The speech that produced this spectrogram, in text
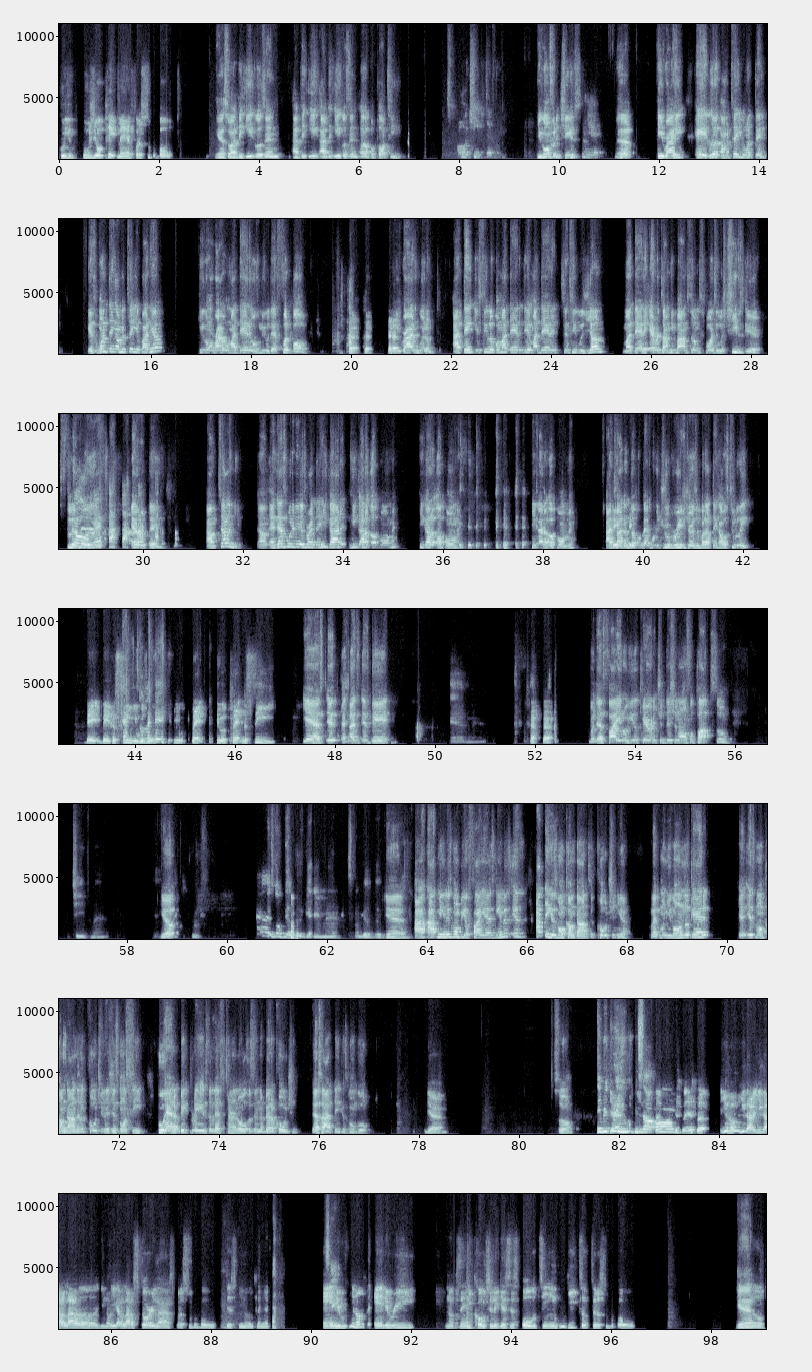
who you who's your pick, man, for the Super Bowl? Yeah, so at the Eagles and at the at the Eagles and uh Papa team. Oh, Chiefs definitely. You going for the Chiefs? Yeah. Yeah. He right. He hey, look, I'm gonna tell you one thing. It's one thing I'm gonna tell you about him. He gonna ride with my daddy over me with that football. he riding with him. I think you see, look what my daddy did. My daddy, since he was young, my daddy, every time he bought him something sports, it was Chiefs gear, slippers, no, everything. I'm telling you. Um, and that's what it is right there. He got it. He got it up on me. He got it up on me. he got it up on me. I they, tried to double back with the Drew Brees jersey, but I think I was too late. Baker Senior was he was plant he was planting the seed. Yeah, it's, it, it's, it's dead. Yeah, man. but that's fire though. He'll carry the tradition on for Pop. So, Chief, man. Yep. Yeah, it's gonna be a good game, man. It's gonna be a good. Game. Yeah, I, I mean, it's gonna be a fire ass game. It's, it's, I think it's gonna come down to coaching. Yeah, like when you're gonna look at it, it it's gonna come down to the coaching. It's just gonna see who had a big plays, the less turnovers, and the better coaching. That's how I think it's gonna go. Yeah. So CB3, yeah, you, you saw um it's a, it's a you know, you got a, you got a lot of you know, you got a lot of storylines for the Super Bowl. This, you know what I'm saying? Andy, you know, Andy Reid, you know what I'm saying? He coaching against this old team who he took to the Super Bowl. Yeah. You know,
